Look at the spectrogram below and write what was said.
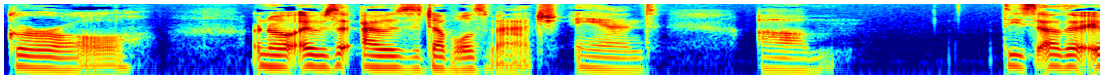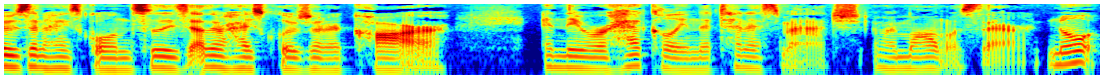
girl, or no, it was, I was a doubles match and, um, these other, it was in high school. And so these other high schoolers were in a car and they were heckling the tennis match and my mom was there. No,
